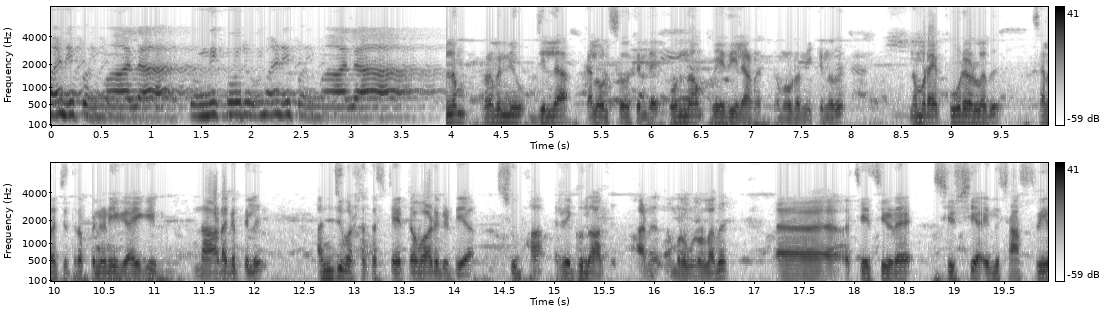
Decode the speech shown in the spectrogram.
മണി പൊന്മാല കുന്നിക്കുരു മണി പൊന്മാല. കൊല്ലം റവന്യൂ ജില്ലാ കലോത്സവത്തിന്റെ ഒന്നാം വേദിയിലാണ് നമ്മളിവിടെ നിൽക്കുന്നത്. നമ്മുടെ കൂടെയുള്ളത് ചലച്ചിത്ര പിന്നണി ഗായികയും നാടകത്തിൽ അഞ്ച് വർഷത്തെ സ്റ്റേറ്റ് അവാർഡ് കിട്ടിയ ശുഭ രഘുനാഥ് ആണ് നമ്മുടെ കൂടെ ഉള്ളത് ചേച്ചിയുടെ ശിഷ്യ ഇന്ന് ശാസ്ത്രീയ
